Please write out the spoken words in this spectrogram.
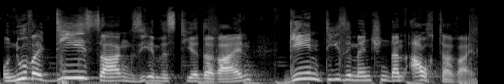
und nur weil die sagen, sie investieren da rein, gehen diese Menschen dann auch da rein.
